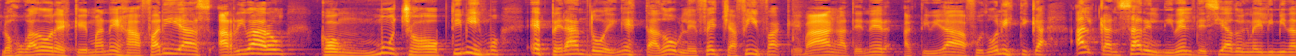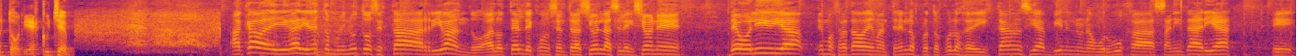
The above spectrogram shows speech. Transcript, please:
Los jugadores que maneja Farías arribaron con mucho optimismo, esperando en esta doble fecha FIFA, que van a tener actividad futbolística, alcanzar el nivel deseado en la eliminatoria. Escuchemos. Acaba de llegar y en estos minutos está arribando al hotel de concentración las selecciones de Bolivia. Hemos tratado de mantener los protocolos de distancia, vienen en una burbuja sanitaria. Eh,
